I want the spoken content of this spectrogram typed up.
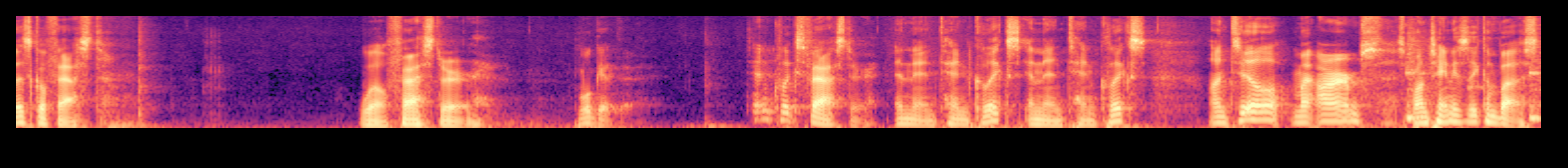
Let's go fast. Well, faster. We'll get there. 10 clicks faster, and then 10 clicks, and then 10 clicks until my arms spontaneously combust.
